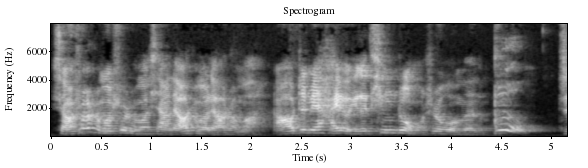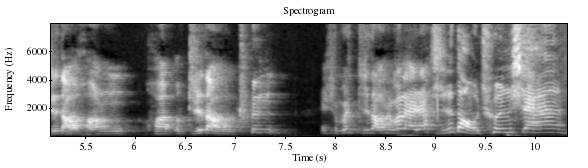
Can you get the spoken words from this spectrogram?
想说什么说什么，想聊什么聊什么。然后这边还有一个听众是我们不指导黄黄指导春哎什么指导什么来着？指导春山，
